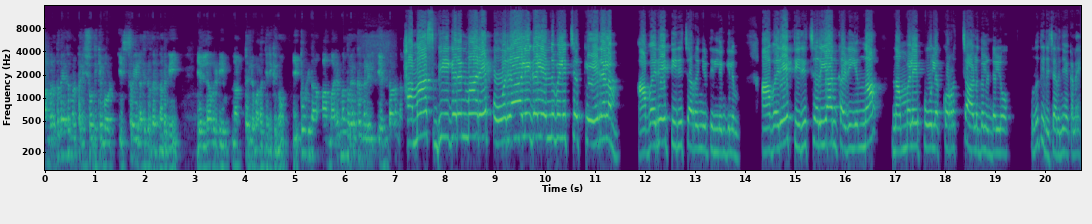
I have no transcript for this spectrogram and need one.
ആ മൃതദേഹങ്ങൾ പരിശോധിക്കുമ്പോൾ ഇസ്രയേൽ അധികൃതർ നടുങ്ങി. എല്ലാവരുടെയും നട്ടൽ വളഞ്ഞിരിക്കുന്നു. ഇപ്പോഴിതാ ആ മരണ തുരങ്കങ്ങളിൽ എന്താണ് ഹമാസ് ഭീകരന്മാരെ പോരാളികൾ എന്ന് വിളിച്ച കേരളം അവരെ തിരിച്ചറിഞ്ഞിട്ടില്ലെങ്കിലും അവരെ തിരിച്ചറിയാൻ കഴിയുന്ന നമ്മളെ പോലെ കുറച്ചാളുകൾ ഉണ്ടല്ലോ ഒന്ന് തിരിച്ചറിഞ്ഞേക്കണേ.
